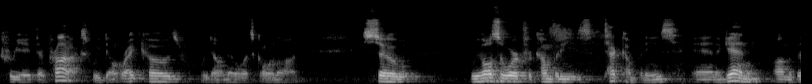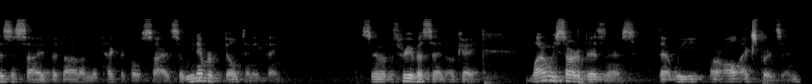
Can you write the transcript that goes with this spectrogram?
create their products. We don't write codes, we don't know what's going on. So We've also worked for companies, tech companies, and again, on the business side, but not on the technical side. So we never built anything. So the three of us said, okay, why don't we start a business that we are all experts in?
